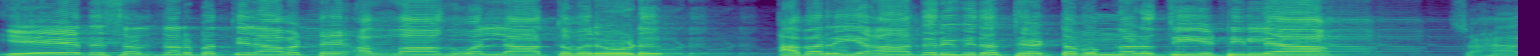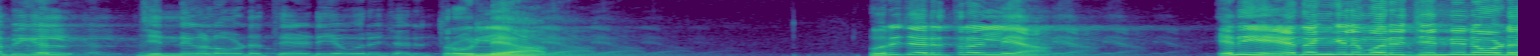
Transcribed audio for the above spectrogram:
ഏത് സന്ദർഭത്തിലാവട്ടെ അള്ളാഹു അല്ലാത്തവരോട് അവർ യാതൊരു വിധ തേട്ടവും നടത്തിയിട്ടില്ല. സഹാബികൾ ജിന്നുകളോട് തേടിയ ഒരു ചരിത്രമില്ല ഒരു ചരിത്രമില്ല. ഇനി ഏതെങ്കിലും ഒരു ജിന്നിനോട്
